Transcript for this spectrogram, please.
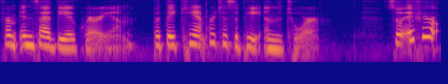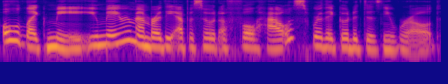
from inside the aquarium, but they can't participate in the tour. So, if you're old like me, you may remember the episode of Full House where they go to Disney World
